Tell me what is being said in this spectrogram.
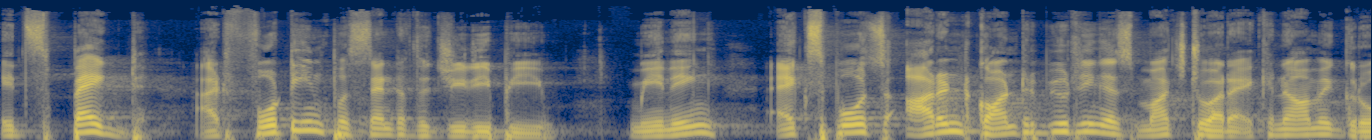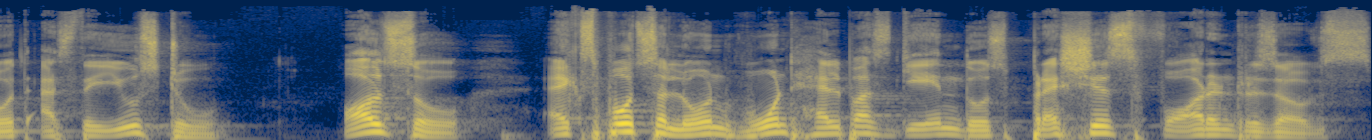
it's pegged at 14% of the GDP, meaning exports aren't contributing as much to our economic growth as they used to. Also, exports alone won't help us gain those precious foreign reserves.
